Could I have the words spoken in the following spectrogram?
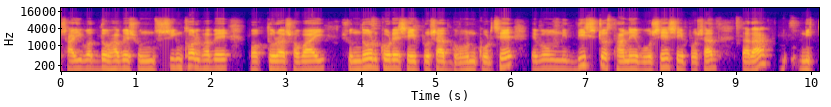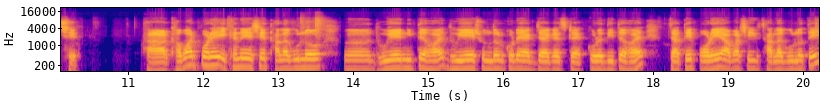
সারিবদ্ধভাবে সুশৃঙ্খলভাবে ভক্তরা সবাই সুন্দর করে সেই প্রসাদ গ্রহণ করছে এবং নির্দিষ্ট স্থানে বসে সেই প্রসাদ তারা নিচ্ছে। আর খাওয়ার পরে এখানে এসে থালাগুলো ধুয়ে নিতে হয়। ধুয়ে সুন্দর করে এক জায়গায় স্ট্যাক করে দিতে হয়। যাতে পরে আবার সেই থালাগুলোতেই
